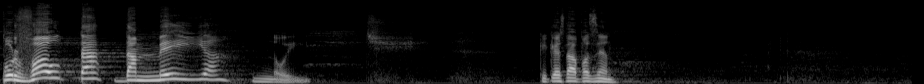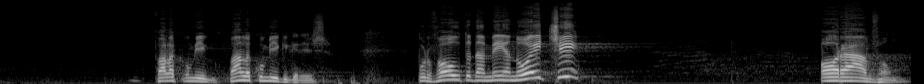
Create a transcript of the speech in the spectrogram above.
Por volta da meia-noite. O que, que ele estava fazendo? Fala comigo, fala comigo, igreja. Por volta da meia-noite, oravam.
